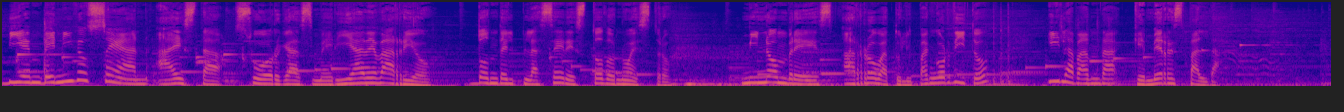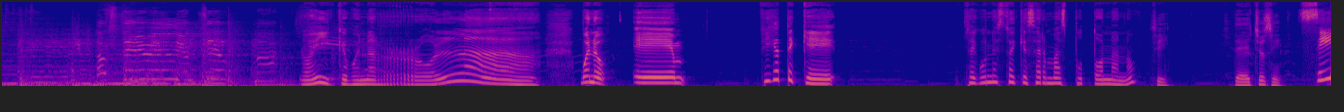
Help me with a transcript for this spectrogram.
Bienvenidos sean a esta su orgasmería de barrio, donde el placer es todo nuestro. Mi nombre es arroba tulipán gordito y la banda que me respalda. Ay, qué buena rola. Bueno, eh, fíjate que según esto hay que ser más putona, ¿no? Sí. De hecho, sí. Sí,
